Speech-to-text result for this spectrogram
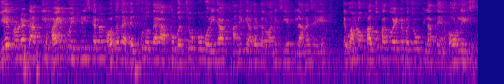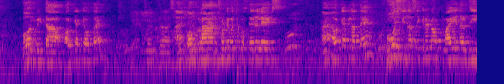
ये प्रोडक्ट आपकी हाइट को इंक्रीज करने में बहुत ज़्यादा हेल्पफुल होता है। आपको बच्चों को मोरिंगा खाने की आदत डलवानी चाहिए पिलाना चाहिए। देखो हम लोग फालतू फालतू आइटम बच्चों को खिलाते हैं। हॉर्लिक्स बॉर्नविटा और क्या क्या होता है? कॉम्प्लान छोटे बच्चों को सेरेलेक्स और क्या पिलाते हैं? Boost is the secret of my energy.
